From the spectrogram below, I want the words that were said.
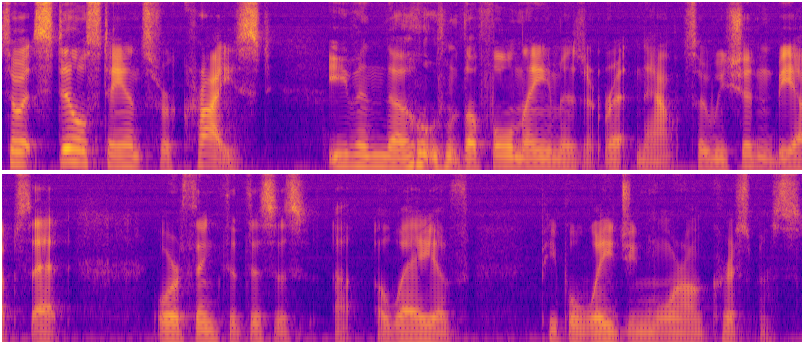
so it still stands for Christ, even though the full name isn't written out. So we shouldn't be upset or think that this is a, a way of people waging war on Christmas.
